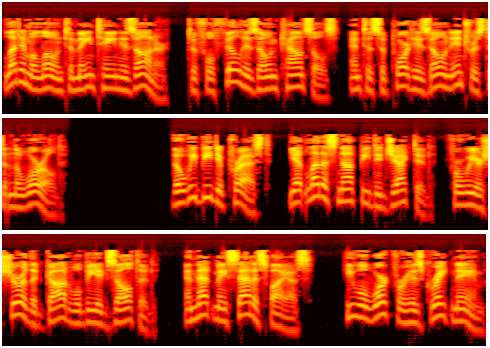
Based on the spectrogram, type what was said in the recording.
Let him alone to maintain his honor, to fulfill his own counsels, and to support his own interest in the world. Though we be depressed, yet let us not be dejected, for we are sure that God will be exalted, and that may satisfy us. He will work for his great name,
